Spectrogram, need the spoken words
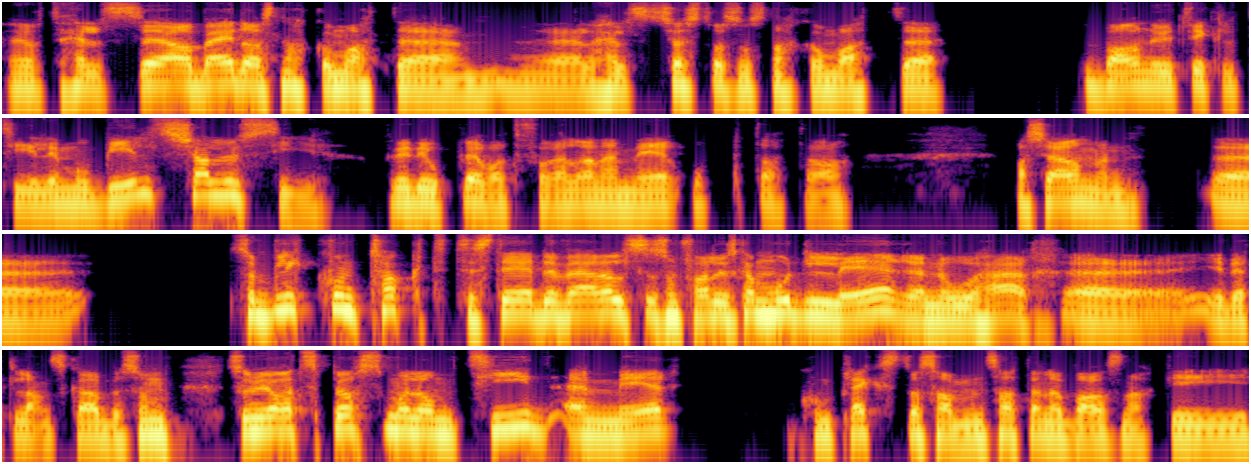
Jeg har hørt helsearbeidere snakke om at, eh, eller helsesøstre som snakker om at eh, barn utvikler tidlig mobilsjalusi fordi de opplever at foreldrene er mer opptatt av, av skjermen. Eh, så blikkontakt, tilstedeværelse som foreldre skal modellere noe her i dette landskapet som, som, gjør at spørsmålet om tid er mer komplekst og sammensatt enn å bare snakke i,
